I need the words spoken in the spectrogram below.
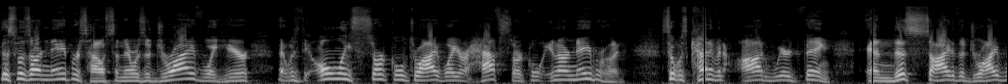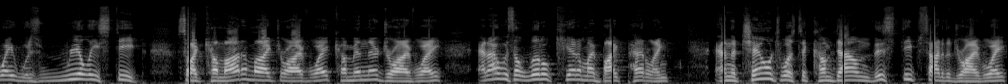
This was our neighbor's house, and there was a driveway here that was the only circle driveway or half circle in our neighborhood. So it was kind of an odd, weird thing. And this side of the driveway was really steep. So I'd come out of my driveway, come in their driveway, and I was a little kid on my bike pedaling. And the challenge was to come down this steep side of the driveway,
